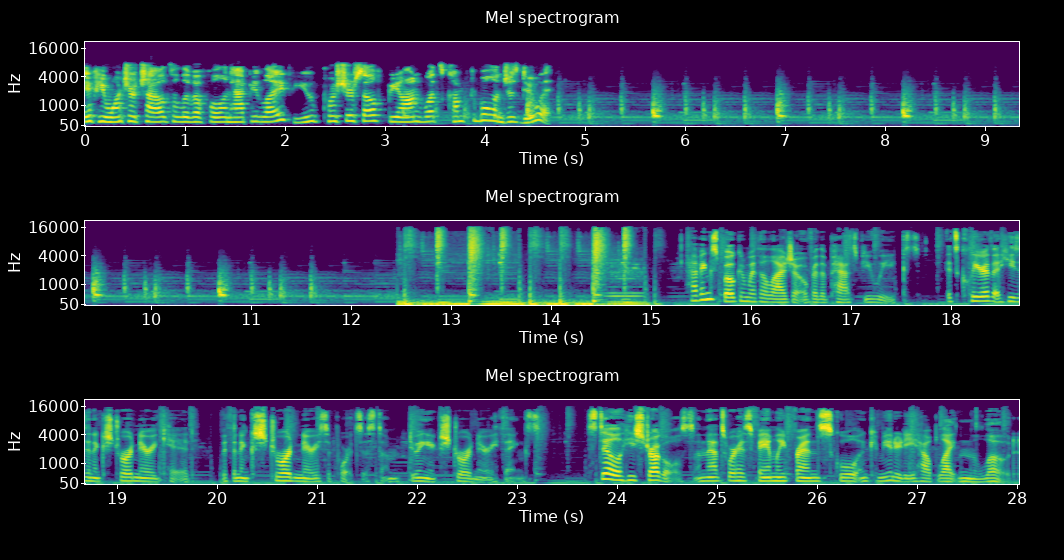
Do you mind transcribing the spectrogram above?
if you want your child to live a full and happy life, you push yourself beyond what's comfortable and just do it. Having spoken with Elijah over the past few weeks, it's clear that he's an extraordinary kid with an extraordinary support system doing extraordinary things. Still, he struggles, and that's where his family, friends, school, and community help lighten the load.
